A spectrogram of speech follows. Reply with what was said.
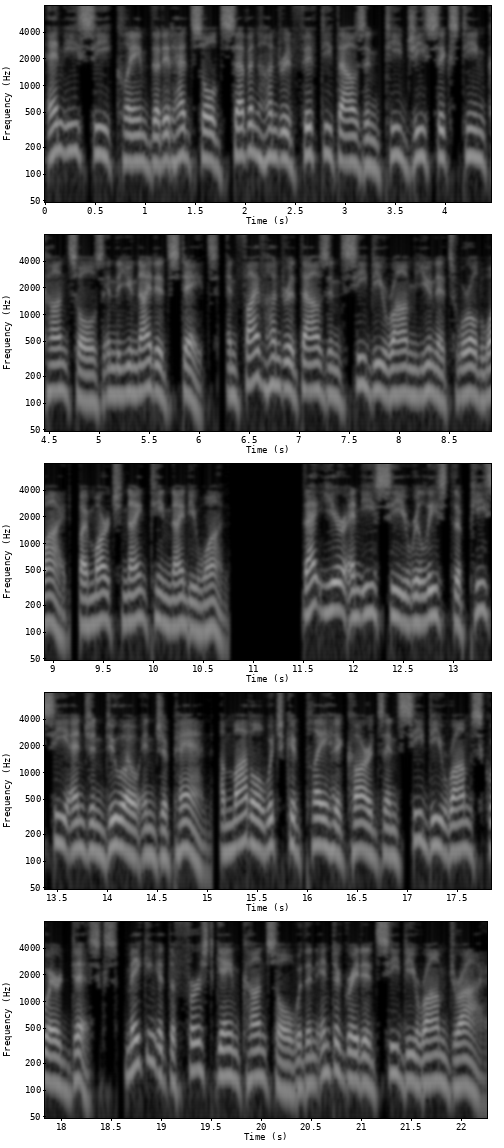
NEC claimed that it had sold 750,000 TG16 consoles in the United States, and 500,000 CD-ROM units worldwide, by March 1991. That year NEC released the PC Engine Duo in Japan, a model which could play HuCards and CD-ROM squared discs, making it the first game console with an integrated CD-ROM drive.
